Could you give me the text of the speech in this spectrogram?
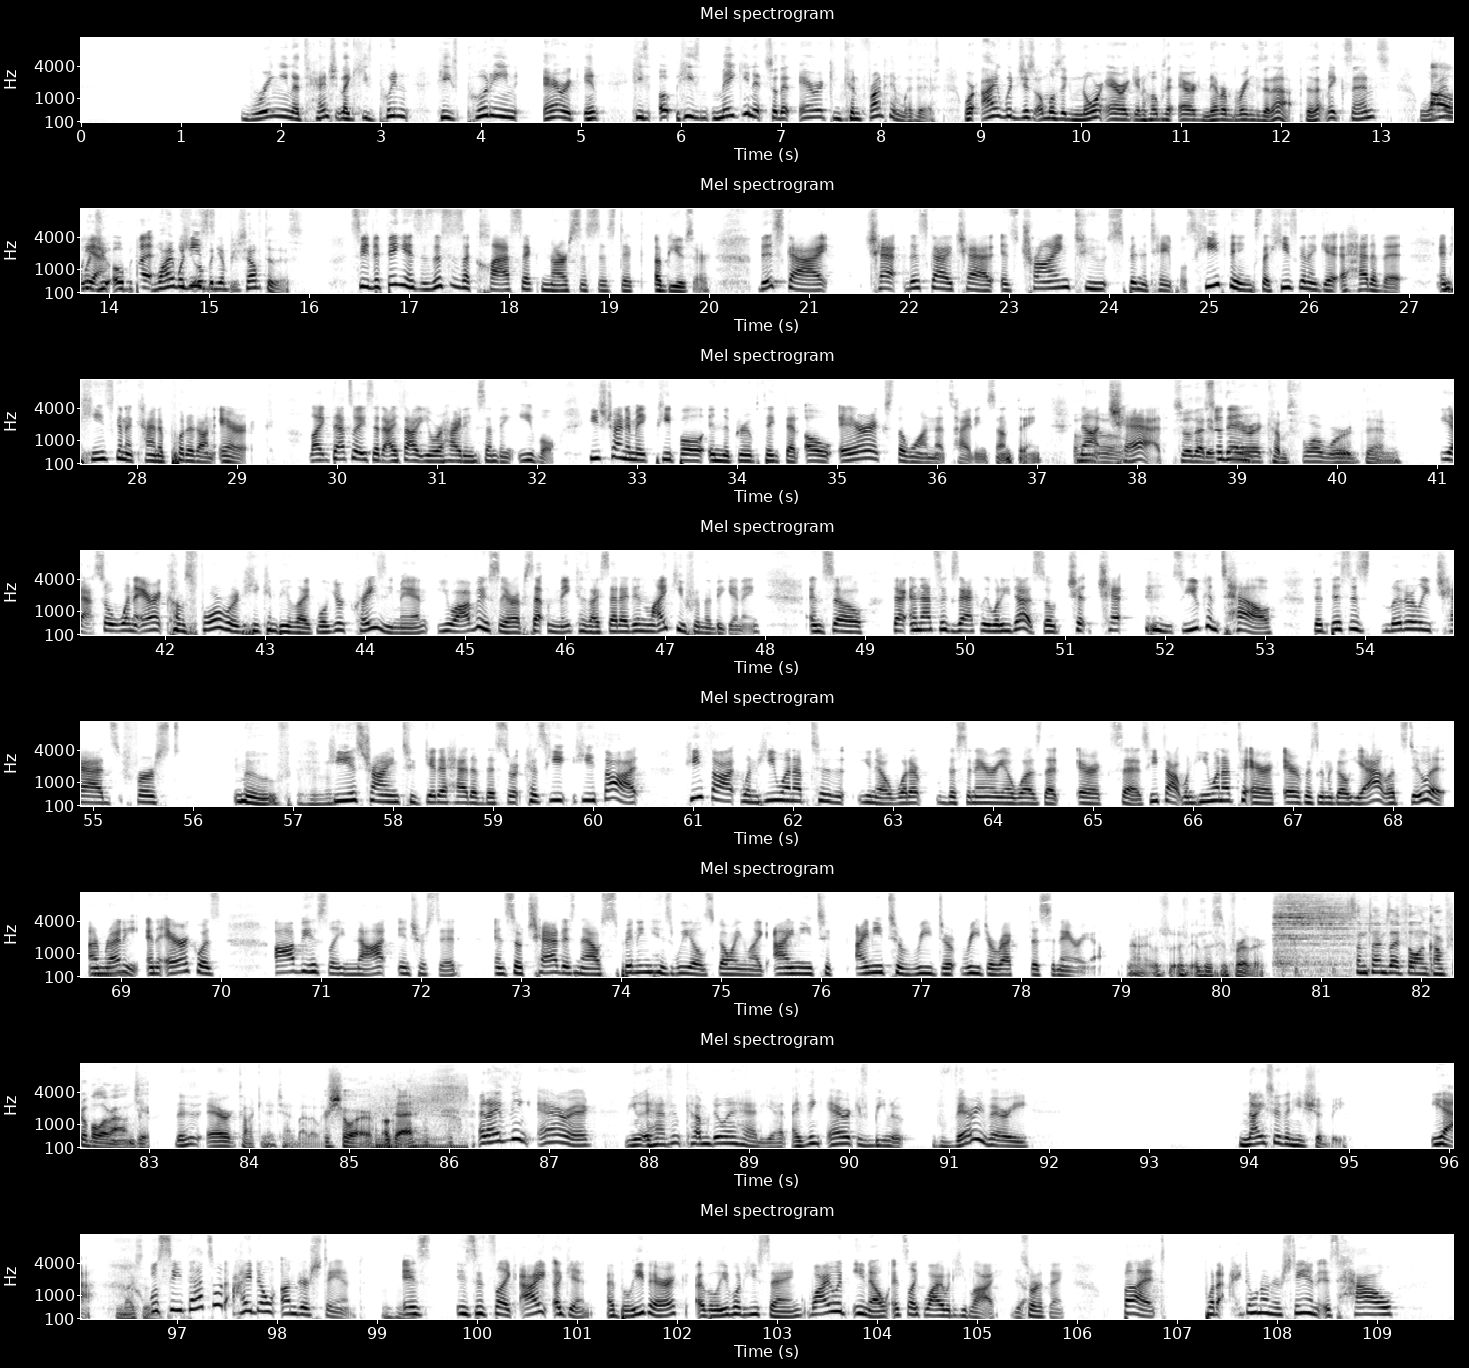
bringing attention like he's putting he's putting Eric in he's oh, he's making it so that Eric can confront him with this where I would just almost ignore Eric in hopes that Eric never brings it up does that make sense why Oh, would yeah, you open but why would you open up yourself to this See, the thing is, is this is a classic narcissistic abuser. This guy, Chad, this guy Chad is trying to spin the tables. He thinks that he's going to get ahead of it, and he's going to kind of put it on Eric. Like that's why he said, "I thought you were hiding something evil." He's trying to make people in the group think that, oh, Eric's the one that's hiding something, not Oh. Chad. so that if So then- Eric comes forward then Yeah. So when Eric comes forward, he can be like, well, you're crazy, man. You obviously are upset with me because I said I didn't like you from the beginning. And so that, and that's exactly what he does. So, Ch- Ch- so you can tell that this is literally Chad's first move. Mm-hmm. He is trying to get ahead of this because he, he thought, he thought when he went up to the, you know whatever the scenario was that Eric says he thought when he went up to Eric Eric was going to go yeah let's do it. I'm mm-hmm. ready. And Eric was obviously not interested. And so Chad is now spinning his wheels going like I need to I need to redi- redirect the scenario. All right let's, let's listen further. Sometimes I feel uncomfortable around you. This is Eric talking to Chad by the way For sure. Okay. And I think Eric, you know, it hasn't come to a head yet. I think Eric is being very, very nicer than he should be. yeah Nicer. Well, see, that's what I don't understand. Mm-hmm. Is is it's like I again, I believe Eric. I believe what he's saying. Why would you know? It's like why would he lie? Yeah. Sort of thing. But what I don't understand is how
